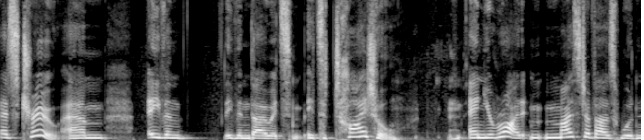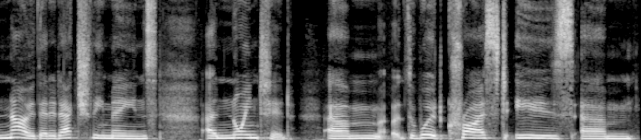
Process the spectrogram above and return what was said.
That's true. Um, even even though it's it's a title. And you're right. Most of us would know that it actually means anointed. Um, the word Christ is um,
